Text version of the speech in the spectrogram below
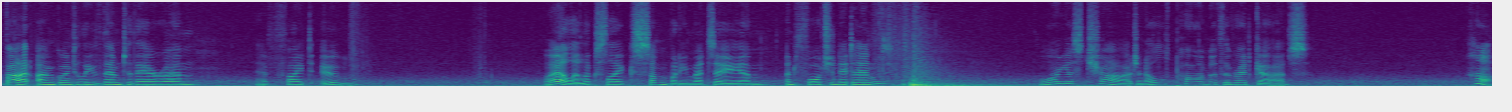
But I'm going to leave them to their, um, their fight. Ooh. Well, it looks like somebody met a, um, unfortunate end. Warrior's Charge, an old poem of the Redguards. Huh.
